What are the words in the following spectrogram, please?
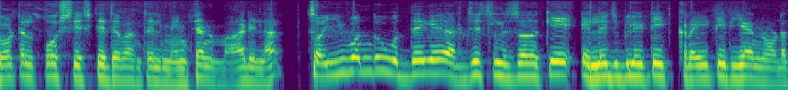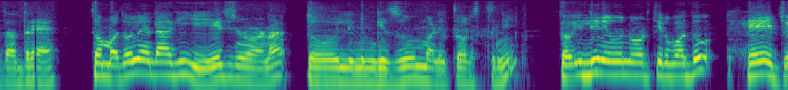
ಟೋಟಲ್ ಪೋಸ್ಟ್ ಎಷ್ಟಿದಾವೆ ಅಂತ ಇಲ್ಲಿ ಮೆನ್ಷನ್ ಮಾಡಿಲ್ಲ. ಸೊ ಈ ಒಂದು ಹುದ್ದೆಗೆ ಅರ್ಜಿ ಸಲ್ಲಿಸೋದಕ್ಕೆ ಎಲಿಜಿಬಿಲಿಟಿ ಕ್ರೈಟೀರಿಯಾ ನೋಡೋದಾದ್ರೆ ಸೊ ಮೊದಲನೇದಾಗಿ ಏಜ್ ನೋಡೋಣ. ಸೊ ಇಲ್ಲಿ ನಿಮ್ಗೆ ಝೂಮ್ ಮಾಡಿ ತೋರಿಸ್ತೀನಿ. ಸೊ ಇಲ್ಲಿ ನೀವು ನೋಡ್ತಿರ್ಬೋದು age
